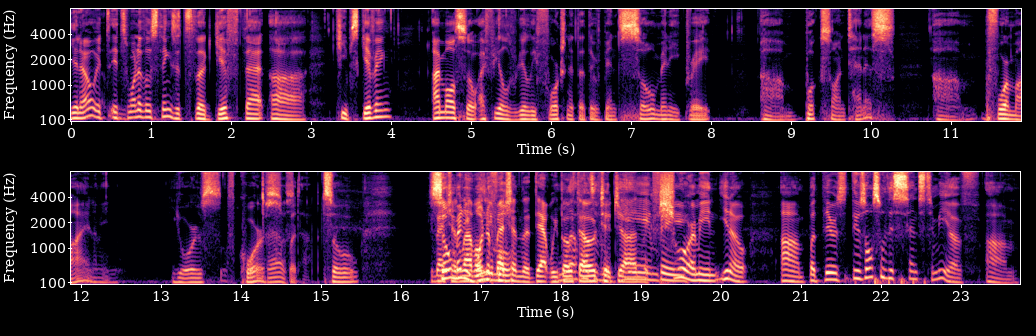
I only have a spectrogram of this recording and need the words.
You know, it's it's one of those things. It's the gift that uh, keeps giving. I'm also I feel really fortunate that there have been so many great um, books on tennis um, before mine. I mean, yours, of course, Oh, but stop. so You so many levels. wonderful. You mentioned the debt we both owe to John game, McPhee. Sure, I mean, you know, um, but there's there's also this sense to me of um,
